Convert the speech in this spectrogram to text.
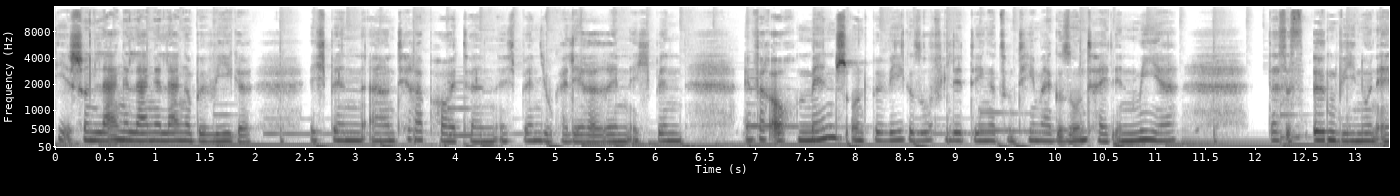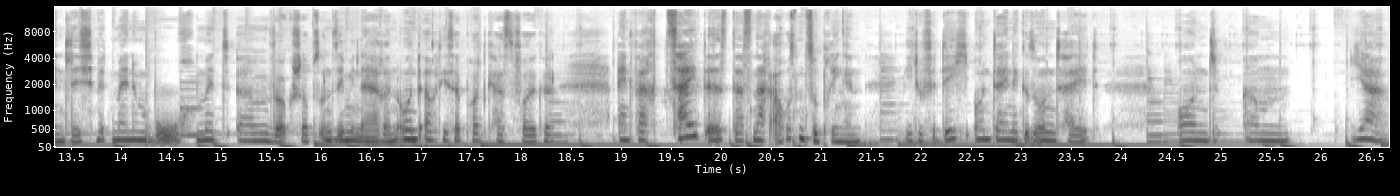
die ich schon lange, lange, lange bewege. Ich bin äh, Therapeutin, ich bin Yogalehrerin, ich bin einfach auch Mensch und bewege so viele Dinge zum Thema Gesundheit in mir, dass es irgendwie nun endlich mit meinem Buch, mit ähm, Workshops und Seminaren und auch dieser Podcast-Folge einfach Zeit ist, das nach außen zu bringen, wie du für dich und deine Gesundheit und ähm, ja,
